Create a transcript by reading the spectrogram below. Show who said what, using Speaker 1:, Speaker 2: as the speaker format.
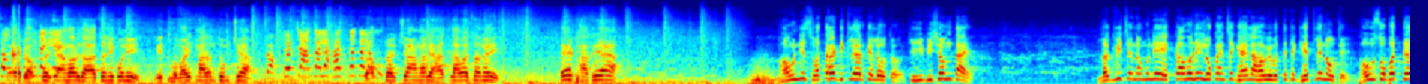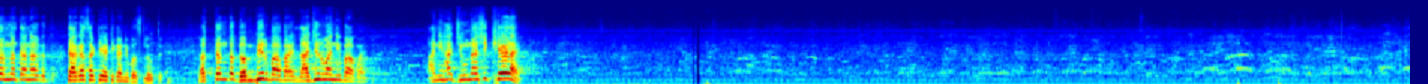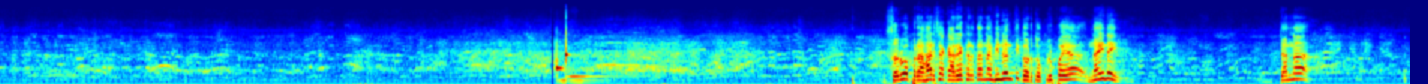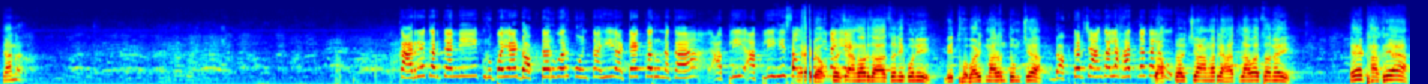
Speaker 1: डॉक्टरच्या. अंगावर जायचं नाही कोणी. मी थोबाडीत मारून तुमच्या.
Speaker 2: डॉक्टरच्या अंगाला हात नका लावू.
Speaker 1: डॉक्टरच्या अंगाला हात लावायचा नाही. ए ठाकऱ्या.
Speaker 3: भाऊंनी स्वतः डिक्लेअर केलं होतं की ही विषमता आहे. लघवीचे नमुने एकावन्नही लोकांचे घ्यायला हवे होते ते घेतले नव्हते. भाऊ सोबत ते अन्न त्यांना त्यागासाठी या ठिकाणी बसले होते. अत्यंत गंभीर बाब आहे लाजीरवाणी बाब आहे. आणि हा जीवनाशी खेळ आहे. सर्व प्रहारच्या कार्यकर्त्यांना विनंती करतो कृपया नाही नाही. त्यांना त्यांना
Speaker 2: कार्यकर्त्यांनी कृपया डॉक्टरवर कोणताही अटॅक करू नका. आपली आपली ही
Speaker 1: डॉक्टरच्या अंगावर जायचं नाही कोणी. मी थोबाडीत मारून तुमच्या.
Speaker 2: डॉक्टरच्या अंगाला हात नका लावू.
Speaker 1: डॉक्टरच्या अंगाला हात लावायचा नाही. ए ठाकऱ्या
